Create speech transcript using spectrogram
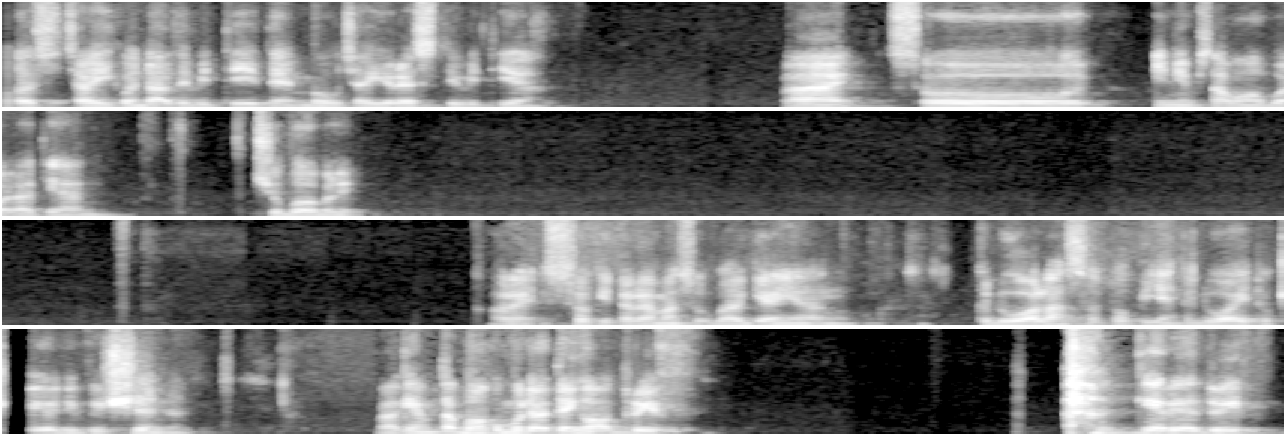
First cari conductivity then baru cari resistivity lah. Right, so ini bersama buat latihan. Cuba balik. Alright, so kita dah masuk bahagian yang kedua lah. So topik yang kedua itu carrier division. Bahagian pertama kamu dah tengok drift. carrier drift.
